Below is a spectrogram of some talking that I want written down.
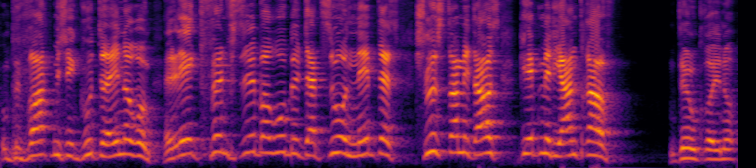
und bewahrt mich in guter Erinnerung. Legt fünf Silberrubel dazu und nehmt es. Schluss damit aus, gebt mir die Hand drauf. Der Ukrainer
